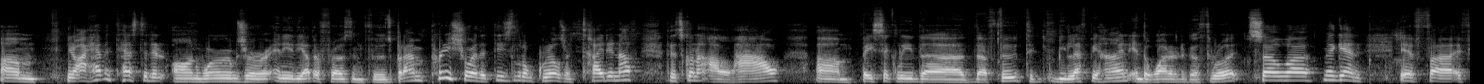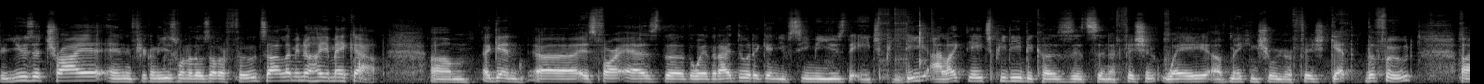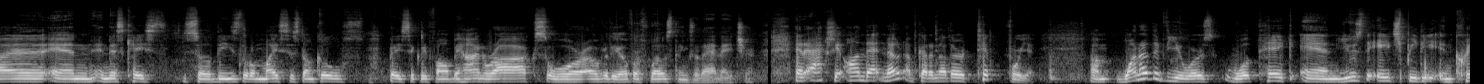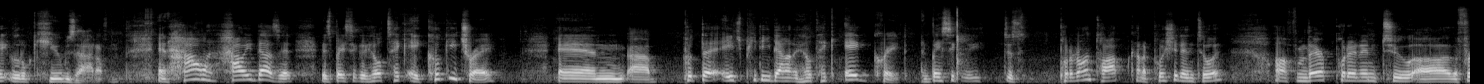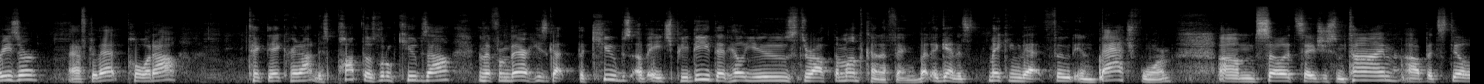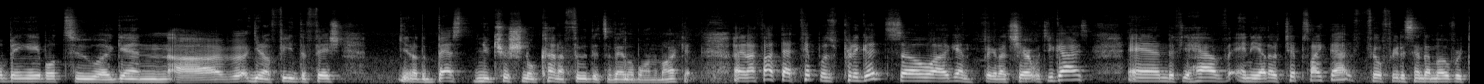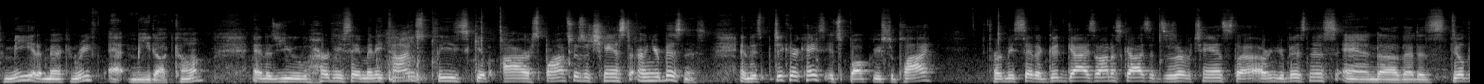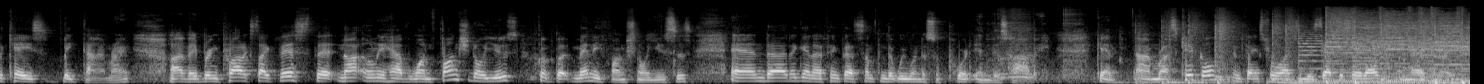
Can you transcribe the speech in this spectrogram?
Um, you know, I haven't tested it on worms or any of the other frozen foods, but I'm pretty sure that these little grills are tight enough that it's going to allow um, basically the, the food to be left behind and the water to go through it. So uh, again, if, uh, if you use it, try it, and if you're going to use one of those other foods, uh, let me know how you make out. Um, again, uh, as far as the, the way that I do it, again, you've seen me use the HPD. I like the HPD because it's an efficient way of making sure your fish get the food. Uh, and in this case, so these little mice don't go basically fall behind rocks or over the overflows, things of that nature. And actually, on that note, I've got another tip for you. Um, one of the viewers will take and use the HPD and create little cubes out of them. And how, how he does it is basically he'll take a cookie tray and uh, put the HPD down and he'll take egg crate and basically just put it on top, kind of push it into it. Uh, from there, put it into uh, the freezer. After that, pull it out, take the egg crate out and just pop those little cubes out. And then from there, he's got the cubes of HPD that he'll use throughout the month kind of thing. But again, it's making that food in batch form. Um, so it saves you some time, uh, but still being able to, again, uh, you know, feed the fish you know the best nutritional kind of food that's available on the market. And I thought that tip was pretty good, so uh, again, figured I'd share it with you guys. And if you have any other tips like that, feel free to send them over to me at AmericanReef at me.com. And as you've heard me say many times, please give our sponsors a chance to earn your business. In this particular case, it's Bulk Reef Supply heard me say they're good guys, honest guys that deserve a chance to earn your business, and uh, that is still the case big time, right? Uh, they bring products like this that not only have one functional use, but many functional uses. And, uh, and again, I think that's something that we want to support in this hobby. Again, I'm Russ Kickle, and thanks for watching this episode of American Reef.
